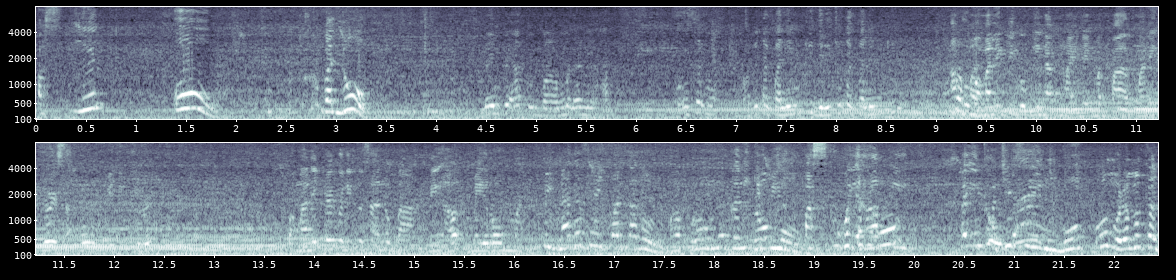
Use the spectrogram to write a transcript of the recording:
As in? Oh! Kabalo! Main pa ato ba man ani at Unsa mo? Pag tagpalingki dito tagpalingki. Ako, mamalingki ko ginagmay na magpa-manicure sa ako, pedicure. Pag-manicure ko dito sa ano ba, may, uh, may Roma. Pig, nada sa ikwan karon. Mga promo, ganito. Promo. Pasko, Wala kaya happy. Ay, ikaw, sa yung book. Oh, mura man kag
